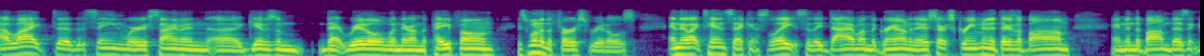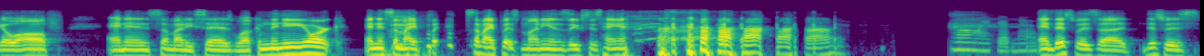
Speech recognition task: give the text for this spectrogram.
I liked uh, the scene where Simon uh, gives them that riddle when they're on the payphone. It's one of the first riddles, and they're like 10 seconds late. So they dive on the ground and they start screaming that there's a bomb, and then the bomb doesn't go off. And then somebody says, Welcome to New York. And then somebody put somebody puts money in Zeus's hand. oh my goodness. And this was uh this was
